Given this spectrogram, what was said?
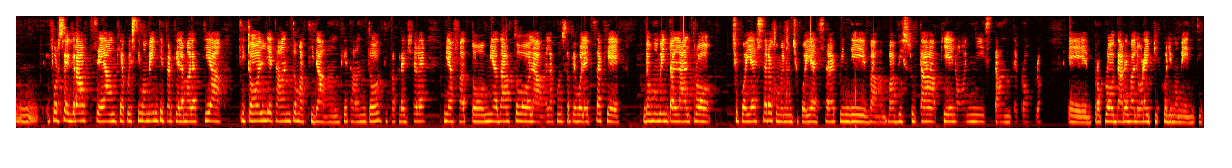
mm, forse grazie anche a questi momenti perché la malattia ti toglie tanto ma ti dà anche tanto, ti fa crescere mi ha, fatto, mi ha dato la, la consapevolezza che da un momento all'altro ci puoi essere come non ci puoi essere, quindi va, va vissuta a pieno ogni istante proprio e proprio dare valore ai piccoli momenti.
